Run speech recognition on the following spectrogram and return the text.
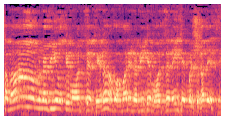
تمام نبیوں کے معجزے تھے نا، وہ ہمارے نبی کے معجزے نہیں تھے، مشغلے تھے۔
